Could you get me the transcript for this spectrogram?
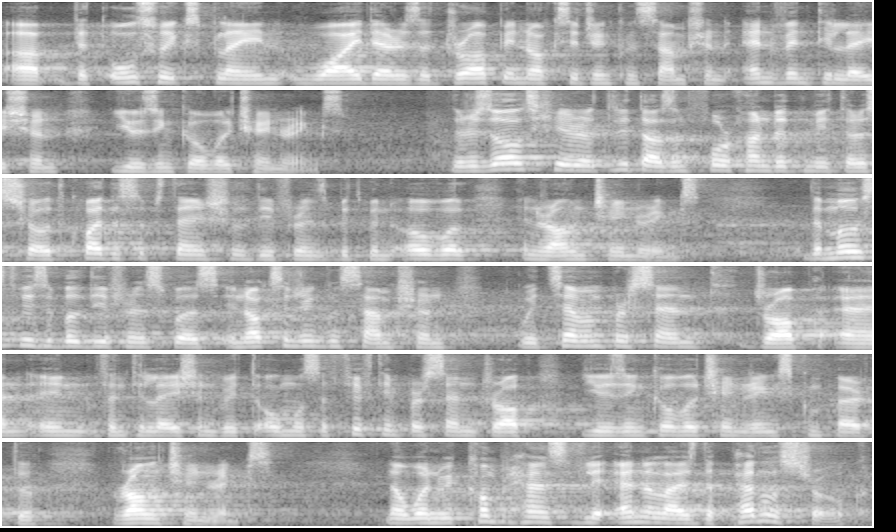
uh, that also explain why there is a drop in oxygen consumption and ventilation using oval chain rings. The results here at 3,400 meters showed quite a substantial difference between oval and round chain rings. The most visible difference was in oxygen consumption with 7% drop and in ventilation with almost a 15% drop using oval chain rings compared to round chain rings. Now when we comprehensively analyzed the pedal stroke,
